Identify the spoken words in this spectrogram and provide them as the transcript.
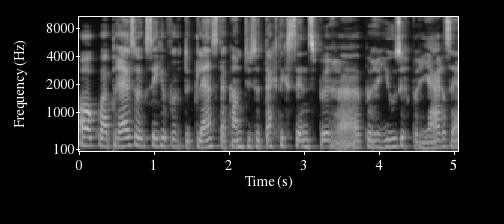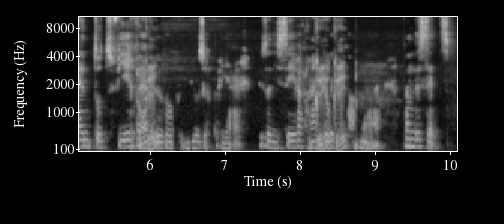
Oh, qua prijs zou ik zeggen voor de kleinste, dat kan tussen 80 cent per, uh, per user per jaar zijn tot 4, 5 okay. euro per user per jaar. Dus dat is zeer afhankelijk okay, okay. Van, van de set.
